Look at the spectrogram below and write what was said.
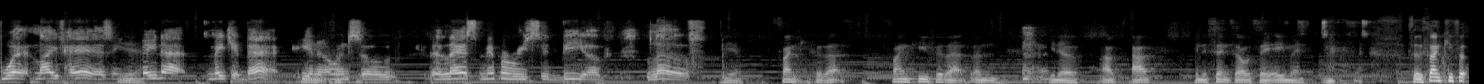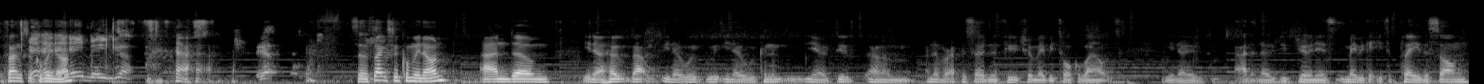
what life has, and yeah. you may not make it back, you yeah, know, exactly. and so the last memory should be of love. Yeah, thank you for that. Thank you for that, and mm-hmm. you know, I, I, in a sense, I would say amen. so thank you for thanks for coming on. Amen. Yeah. yeah. So thanks for coming on, and um, you know, hope that you know we, we, you know we can you know do um, another episode in the future. Maybe talk about you know, I don't know, your journeys, maybe get you to play the song.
